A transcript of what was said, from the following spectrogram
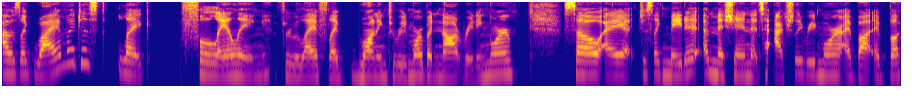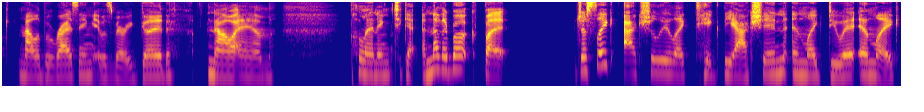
i was like why am i just like flailing through life like wanting to read more but not reading more. So i just like made it a mission to actually read more. I bought a book malibu rising. It was very good. Now i am planning to get another book but just like actually like take the action and like do it and like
